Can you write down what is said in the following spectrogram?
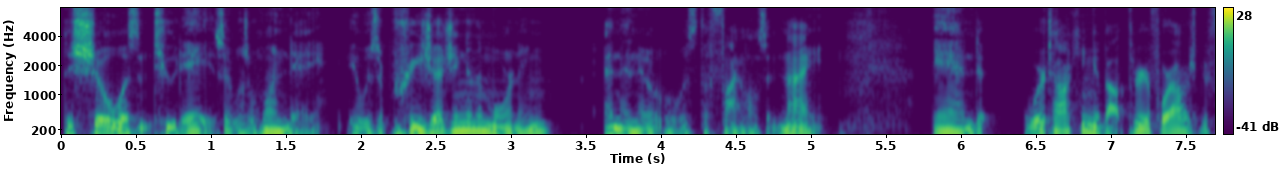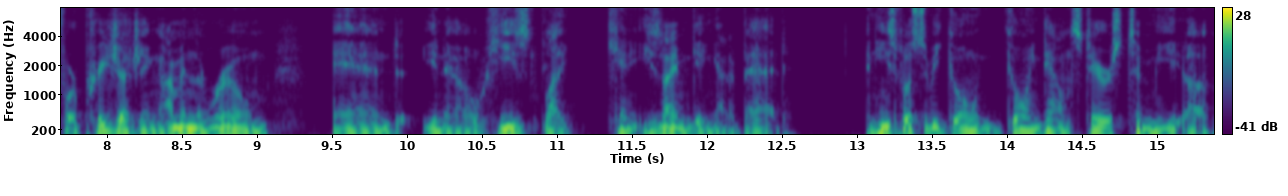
the show wasn't two days. It was one day. It was a prejudging in the morning and then it was the finals at night. And we're talking about three or four hours before prejudging. I'm in the room, and you know he's like, can he's not even getting out of bed, and he's supposed to be going going downstairs to meet up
